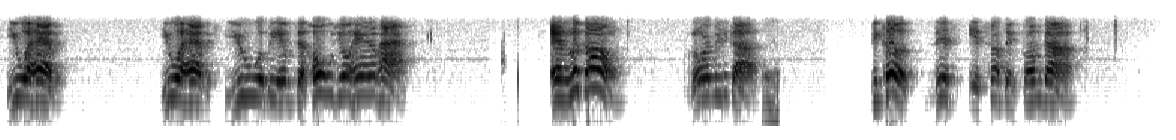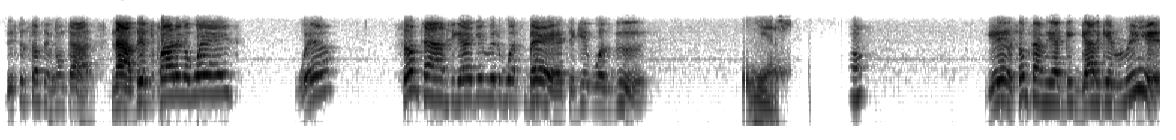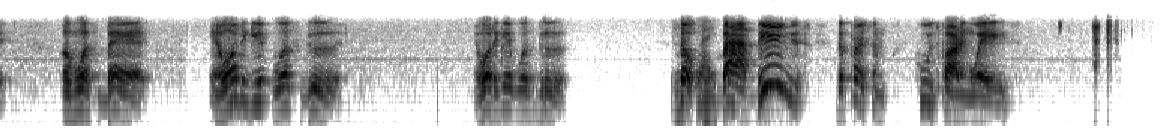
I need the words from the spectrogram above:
You will have it. You will have it. You will be able to hold your head up high and look on. Glory be to God. Because this is something from God. This is something from God. Now, this parting of ways, well, sometimes you got to get rid of what's bad to get what's good. Yes. Huh? Yeah, sometimes you got to get, got to get rid of what's bad in order to get what's good. In order to get what's good. That's so, right. by being the person who's parting ways,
